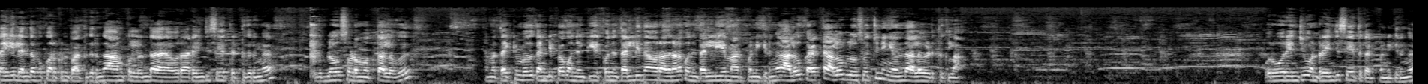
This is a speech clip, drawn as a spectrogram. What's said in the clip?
தையல் எந்த பக்கம் இருக்குன்னு பார்த்துக்கிறோங்க. ஆம்கோல்லேருந்து ஒரு அரை இன்ச்சு சேர்த்து எடுத்துக்கிறோங்க. இது ப்ளவுஸோட மொத்த அளவு. நம்ம தைக்கும்போது கண்டிப்பாக கொஞ்சம் கீ கொஞ்சம் தள்ளி தான் வரும். அதனால் கொஞ்சம் தள்ளியே மார்க் பண்ணிக்கிடுங்க. அளவு கரெக்டாக அளவு ப்ளவுஸ் வச்சு நீங்கள் வந்து அளவு எடுத்துக்கலாம். ஒரு ஒரு இன்ச்சு ஒன்றரை இன்ச்சு சேர்த்து கட் பண்ணிக்கிறங்க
